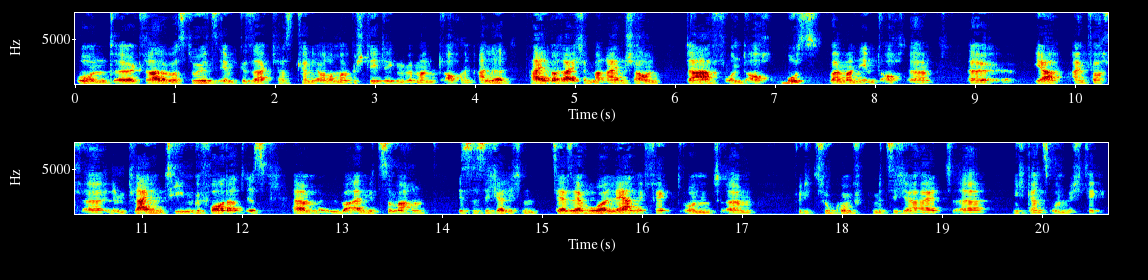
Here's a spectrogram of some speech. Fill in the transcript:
Und äh, gerade was du jetzt eben gesagt hast, kann ich auch nochmal bestätigen, wenn man auch in alle Teilbereiche mal reinschauen darf und auch muss, weil man eben auch äh, ja, einfach in einem kleinen Team gefordert ist, ähm, überall mitzumachen, ist es sicherlich ein sehr, sehr hoher Lerneffekt und ähm, für die Zukunft mit Sicherheit äh, nicht ganz unwichtig.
